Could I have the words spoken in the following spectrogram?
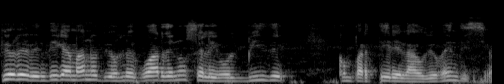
Dios le bendiga, hermanos, Dios le guarde, no se le olvide compartir el audio. Bendición.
